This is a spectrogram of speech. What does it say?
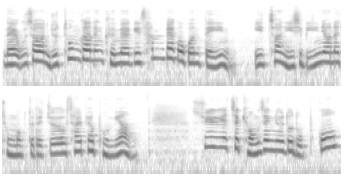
네, 우선 유통 가능 금액이 300억 원대인 2022년의 종목들을 쭉 살펴보면 수요 예측 경쟁률도 높고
